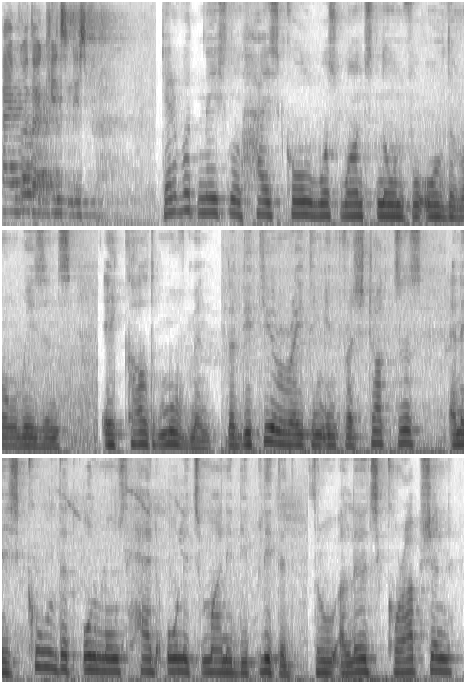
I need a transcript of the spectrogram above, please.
I got the kids in this Kerevat National High School was once known for all the wrong reasons, a cult movement, the deteriorating infrastructures, and a school that almost had all its money depleted through alleged corruption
